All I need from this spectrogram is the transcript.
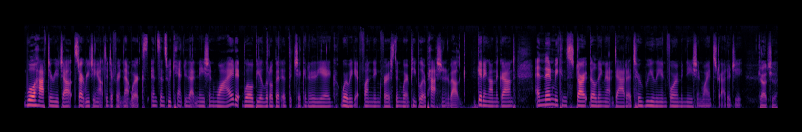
we'll have to reach out, start reaching out to different networks. And since we can't do that nationwide, it will be a little bit of the chicken or the egg where we get funding first and where people are passionate about getting on the ground. And then we can start building that data to really inform a nationwide strategy. Gotcha.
